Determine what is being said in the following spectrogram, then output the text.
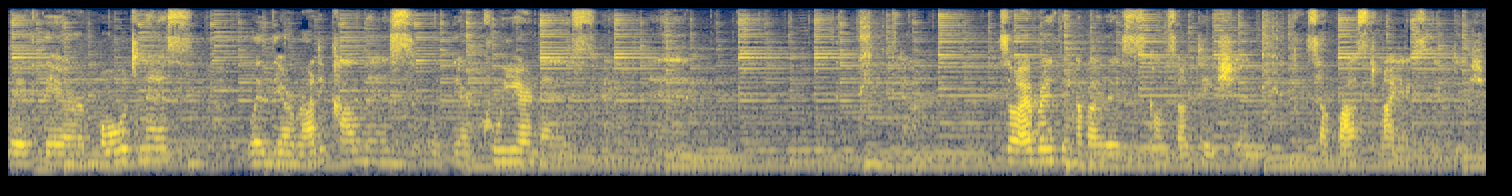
with their boldness, with their radicalness, with their queerness, and yeah. So everything about this consultation surpassed my expectation.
